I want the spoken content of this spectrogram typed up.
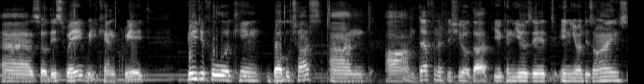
Uh, so this way we can create beautiful looking bubble charts and I'm definitely sure that you can use it in your designs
